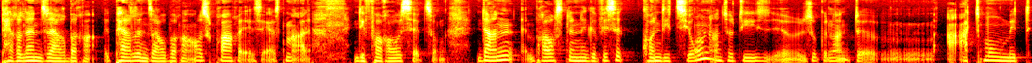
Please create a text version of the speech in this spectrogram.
perlensaubere, perlensaubere Aussprache ist erstmal die Voraussetzung. Dann brauchst du eine gewisse Kondition, also die äh, sogenannte äh, Atmung mit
